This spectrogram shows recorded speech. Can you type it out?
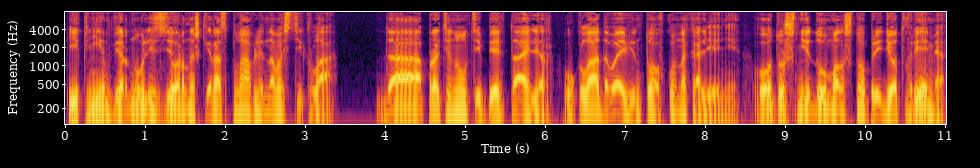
и к ним вернулись зернышки расплавленного стекла. «Да», — протянул теперь Тайлер, укладывая винтовку на колени. «Вот уж не думал, что придет время,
